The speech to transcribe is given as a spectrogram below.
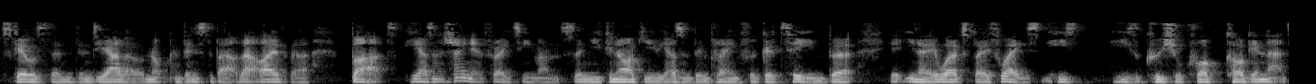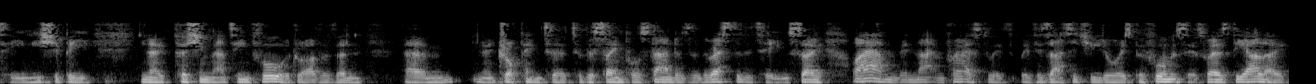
skills than, than Diallo. I'm not convinced about that either. But he hasn't shown it for 18 months, and you can argue he hasn't been playing for a good team. But it, you know, it works both ways. He's he's a crucial cog in that team. He should be, you know, pushing that team forward rather than um, you know, dropping to, to the same poor standards of the rest of the team. So I haven't been that impressed with, with his attitude or his performances. Whereas Diallo,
